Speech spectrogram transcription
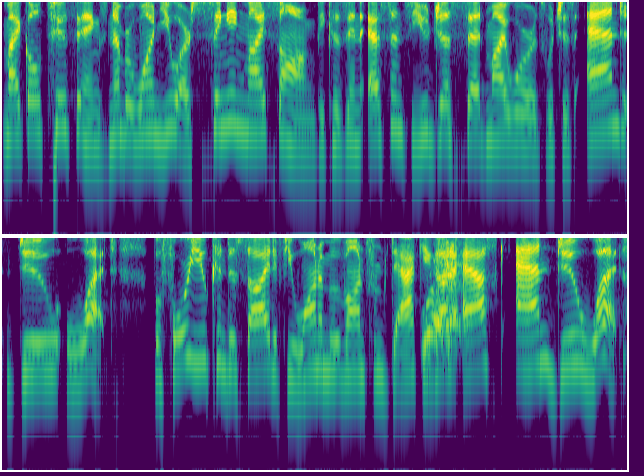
Michael, two things. Number one, you are singing my song because, in essence, you just said my words, which is and do what? Before you can decide if you want to move on from Dak, you got to ask and do what?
